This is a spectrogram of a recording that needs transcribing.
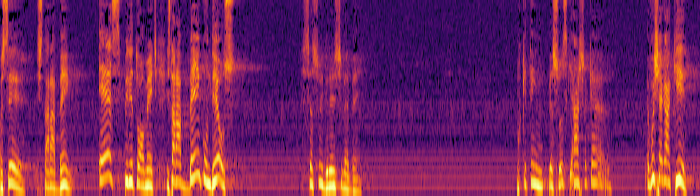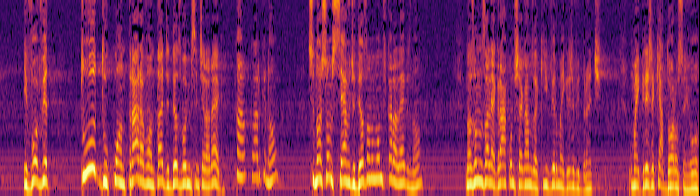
você estará bem espiritualmente, estará bem com Deus se a sua igreja estiver bem. Porque tem pessoas que acham que é, eu vou chegar aqui, e vou ver tudo contrário à vontade de Deus, vou me sentir alegre? Claro, claro que não. Se nós somos servos de Deus, nós não vamos ficar alegres, não. Nós vamos nos alegrar quando chegarmos aqui e ver uma igreja vibrante, uma igreja que adora o Senhor,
